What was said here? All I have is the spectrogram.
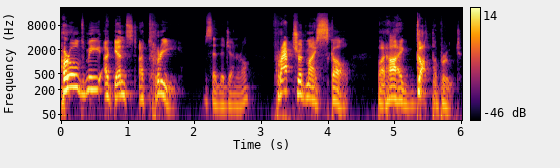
Hurled me against a tree, said the general. Fractured my skull, but I got the brute.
